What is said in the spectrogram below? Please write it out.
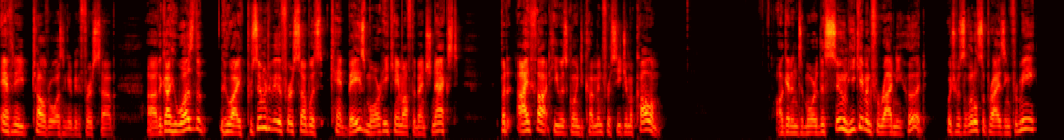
Anthony Tolliver wasn't going to be the first sub. Uh, the guy who was the who I presumed to be the first sub was Kent Bazemore. He came off the bench next, but I thought he was going to come in for CJ McCollum. I'll get into more of this soon. He came in for Rodney Hood, which was a little surprising for me.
